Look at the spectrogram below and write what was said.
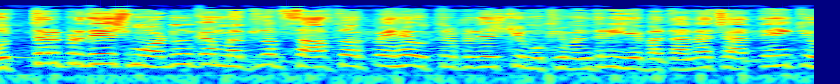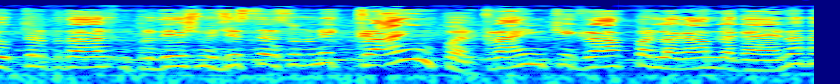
उत्तर प्रदेश मॉडल का मतलब साफ़ तौर पे है उत्तर प्रदेश के मुख्यमंत्री ये बताना चाहते हैं कि उत्तर प्रदेश में जिस तरह से उन्होंने क्राइम पर क्राइम के ग्राफ पर लगाम लगाया ना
